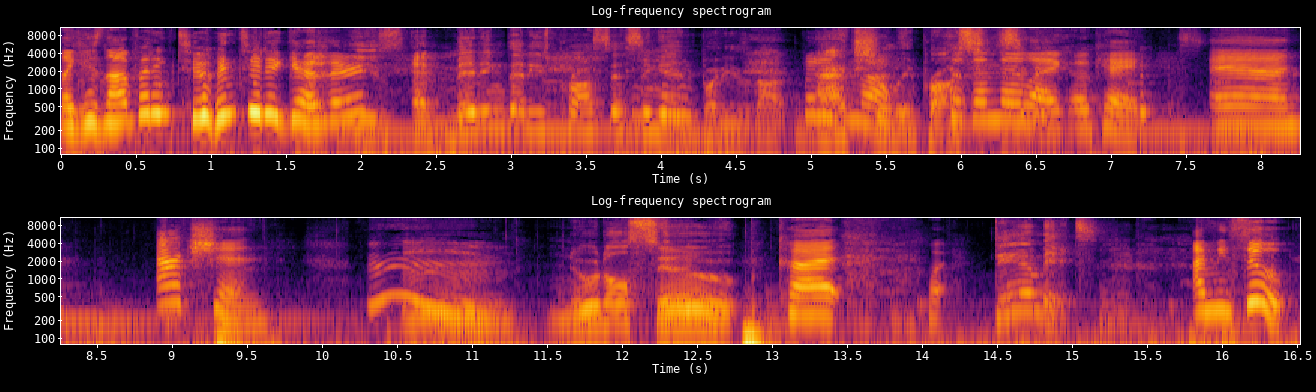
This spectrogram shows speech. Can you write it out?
Like he's not putting two and two together. He's admitting that he's processing it, but he's not but it's not. actually processing. It. So then they're like, "Okay," and action. Mmm. Hmm. noodle soup. Cut. What? Damn it! I mean, soup.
